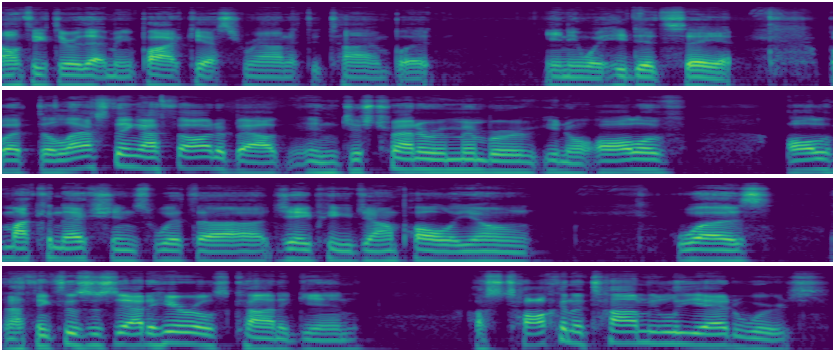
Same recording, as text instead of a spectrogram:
I don't think there were that many podcasts around at the time, but anyway, he did say it. But the last thing I thought about, and just trying to remember, you know, all of all of my connections with uh, JP John Paul Leon was, and I think this is at a Heroes Con again. I was talking to Tommy Lee Edwards,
